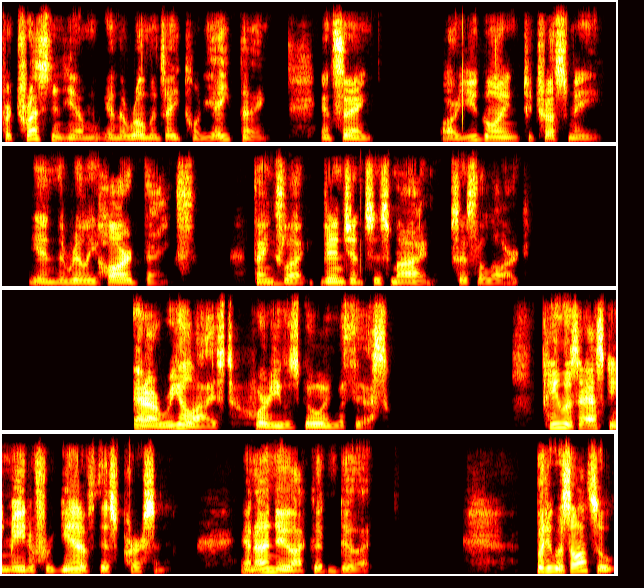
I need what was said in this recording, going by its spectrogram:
for trusting him in the Romans 8:28 thing and saying, "Are you going to trust me in the really hard things? Things mm, like vengeance is mine," says the Lord. And I realized where he was going with this. He was asking me to forgive this person, and I mm, knew I couldn't do it. But it was also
